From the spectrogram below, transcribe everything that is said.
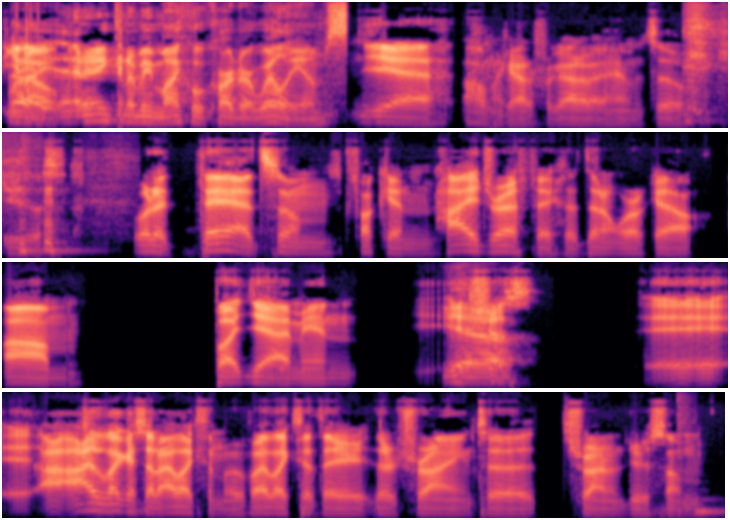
you right, know, and it ain't gonna be Michael Carter Williams. Yeah. Oh my god, I forgot about him too. Jesus. What a they had some fucking high draft picks that didn't work out. Um but yeah, I mean it's Yeah. just i I, I like I said, I like the move. I like that they they're trying to trying to do something.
